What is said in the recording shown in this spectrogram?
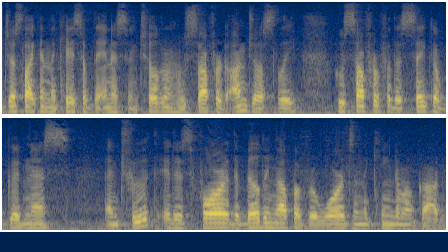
just like in the case of the innocent children who suffered unjustly, who suffer for the sake of goodness and truth, it is for the building up of rewards in the kingdom of God.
